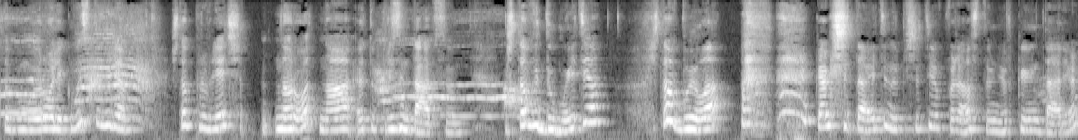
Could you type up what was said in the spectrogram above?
чтобы мой ролик выставили чтобы привлечь народ на эту презентацию. Что вы думаете? Что было? Как считаете? Напишите, пожалуйста, мне в комментариях.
